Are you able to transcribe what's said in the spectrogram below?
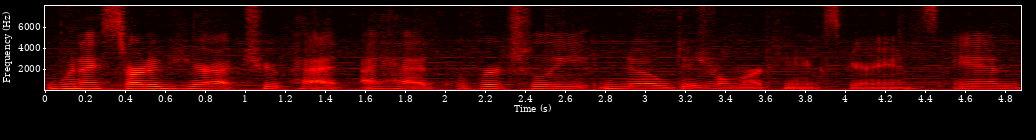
When I started here at TruPet, I had virtually no digital marketing experience. And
